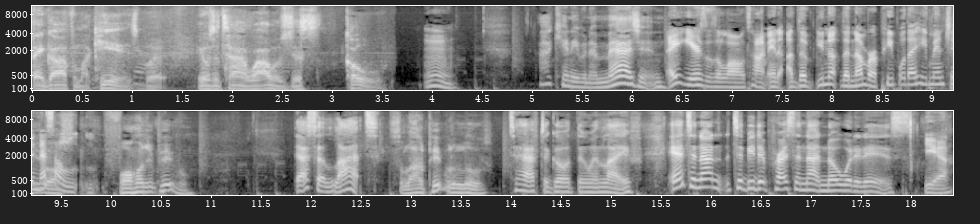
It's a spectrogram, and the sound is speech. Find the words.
thank God for my kids, but it was a time where I was just cold. Mm. I can't even imagine. Eight years is a long time, and uh, the you know the number of people that he mentioned. You that's a 400 people. That's a lot It's a lot of people to lose. to have to go through in life, and to not to be depressed and not know what it is. yeah.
